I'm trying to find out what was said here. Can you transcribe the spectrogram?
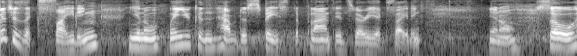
which is exciting you know when you can have the space to plant it's very exciting you know. So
